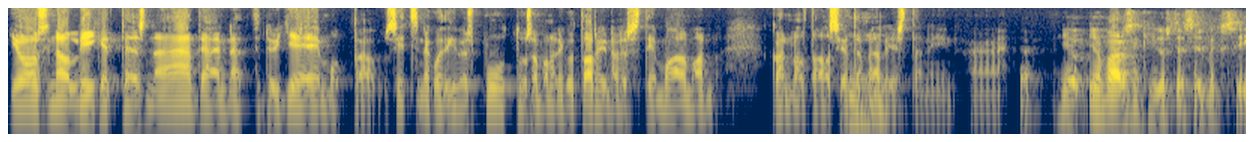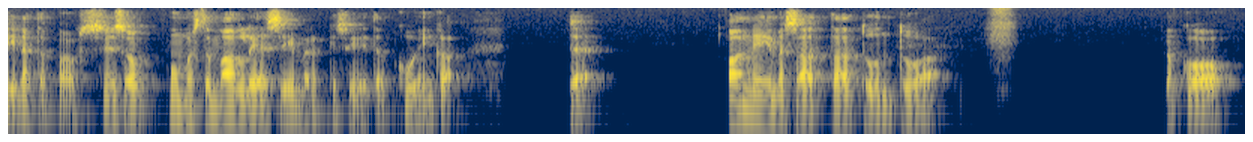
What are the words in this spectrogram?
Joo, siinä on liikettä ja siinä ääntä ja näyttely jee, mutta sitten siinä kuitenkin myös puuttuu samalla niin kuin tarinallisesti ja maailman kannalta asioita mm. välistä. Niin, ää. Ja, ja, varsinkin just esimerkiksi siinä tapauksessa, niin se on mun mielestä malliesimerkki siitä, kuinka se anime saattaa tuntua joko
